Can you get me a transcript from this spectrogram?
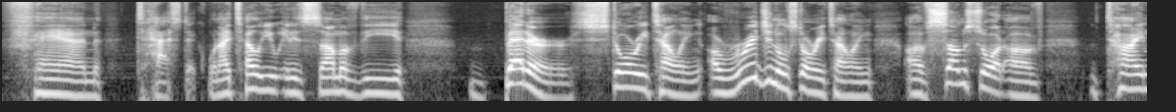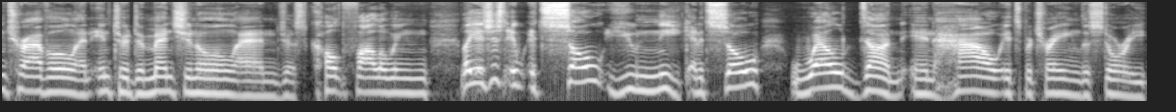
fantastic. When I tell you it is some of the better storytelling, original storytelling of some sort of time travel and interdimensional and just cult following. Like it's just it, it's so unique and it's so well done in how it's portraying the story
